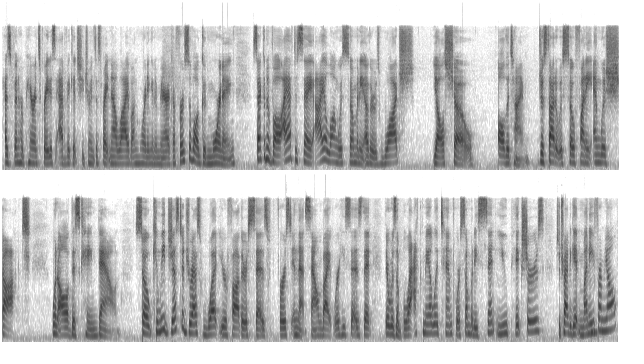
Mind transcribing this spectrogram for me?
has been her parents' greatest advocate. She joins us right now live on Morning in America. First of all, good morning. Second of all, I have to say, I, along with so many others, watch y'all's show all the time. Just thought it was so funny and was shocked when all of this came down. So, can we just address what your father says first in that soundbite, where he says that there was a blackmail attempt where somebody sent you pictures to try to get money from y'all?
